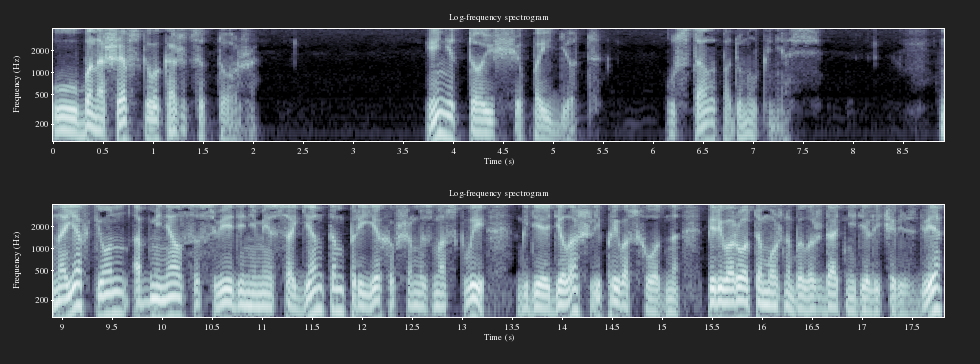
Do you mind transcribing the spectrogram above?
У Банашевского, кажется, тоже. И не то еще пойдет, устало подумал князь. На явке он обменялся сведениями с агентом, приехавшим из Москвы, где дела шли превосходно. Переворота можно было ждать недели через две,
